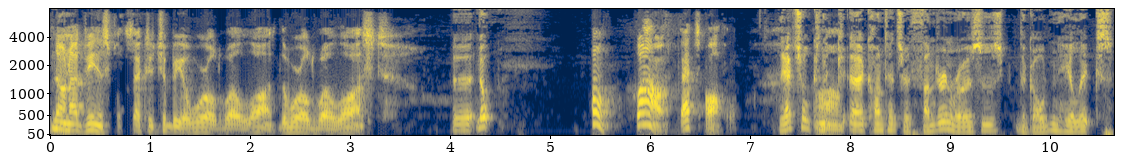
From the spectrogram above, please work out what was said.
No, not Venus Plus X. It should be a World Well Lost. The World Well Lost. Uh, nope. Oh, wow, that's awful. The actual con- uh, contents are Thunder and Roses, The Golden Helix,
